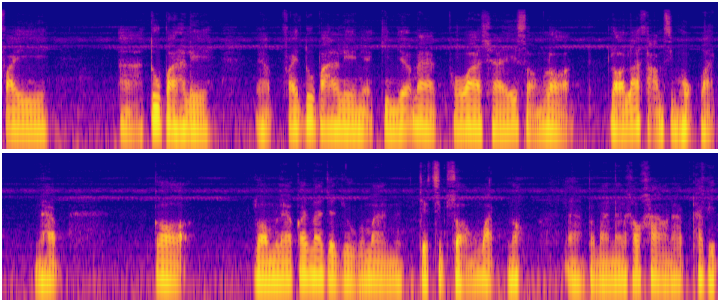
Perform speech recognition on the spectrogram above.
ไฟตู้ปลาทะเลนะครับไฟตู้ปลาทะเลเนี่ยกินเยอะมาก เพราะว่าใช้ 2 หลอดหลอดละ 36 วัตต์นะครับ ก็รวมแล้วก็น่าจะอยู่ประมาณ 72 วัตต์เนาะอ่าประมาณนั้นคร่าวๆนะครับ ถ้าผิด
